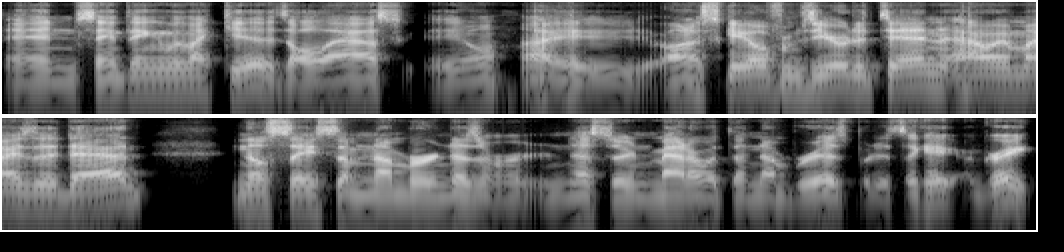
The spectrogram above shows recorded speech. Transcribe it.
And same thing with my kids. I'll ask you know i on a scale from zero to ten how am i as a dad? And they'll say some number and doesn't necessarily matter what the number is but it's like hey great.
